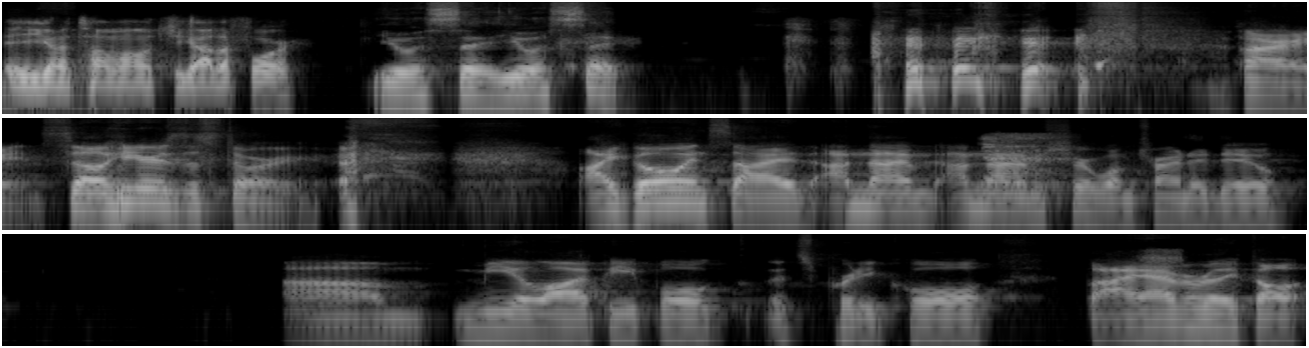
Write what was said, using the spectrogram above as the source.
Are you gonna tell me how much you got it for? USA, USA. All right, so here's the story. I go inside. I'm not. I'm not even sure what I'm trying to do. Um, meet a lot of people. It's pretty cool, but I haven't really felt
